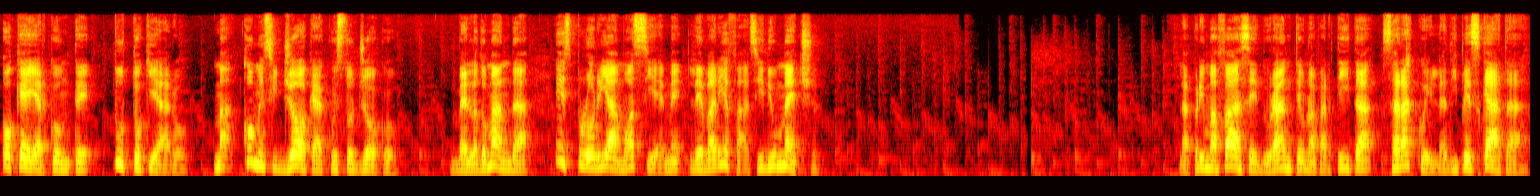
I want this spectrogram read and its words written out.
Ok Arconte, tutto chiaro, ma come si gioca a questo gioco? Bella domanda, esploriamo assieme le varie fasi di un match. La prima fase durante una partita sarà quella di pescata.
